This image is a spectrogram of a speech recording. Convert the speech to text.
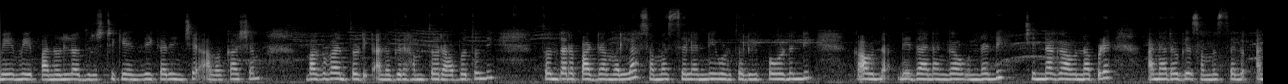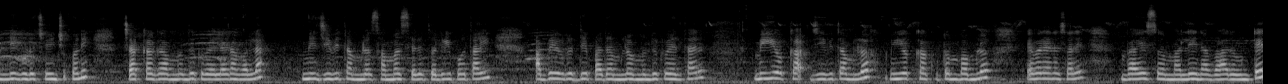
మీ మీ పనుల్లో దృష్టి కేంద్రీకరించే అవకాశం భగవంతుడి అనుగ్రహంతో రాబోతుంది. తొందరపడడం వల్ల సమస్యలన్నీ కూడా తొలగిపోవడండి కావున నిదానంగా ఉండండి. చిన్నగా ఉన్నప్పుడే అనారోగ్య సమస్యలు అన్నీ కూడా చూయించుకొని చక్కగా ముందుకు వెళ్ళడం వల్ల మీ జీవితంలో సమస్యలు తొలగిపోతాయి. అభివృద్ధి పదంలో ముందుకు వెళ్తారు. మీ యొక్క జీవితంలో మీ యొక్క కుటుంబంలో ఎవరైనా సరే వయసు మళ్ళిన వారు ఉంటే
